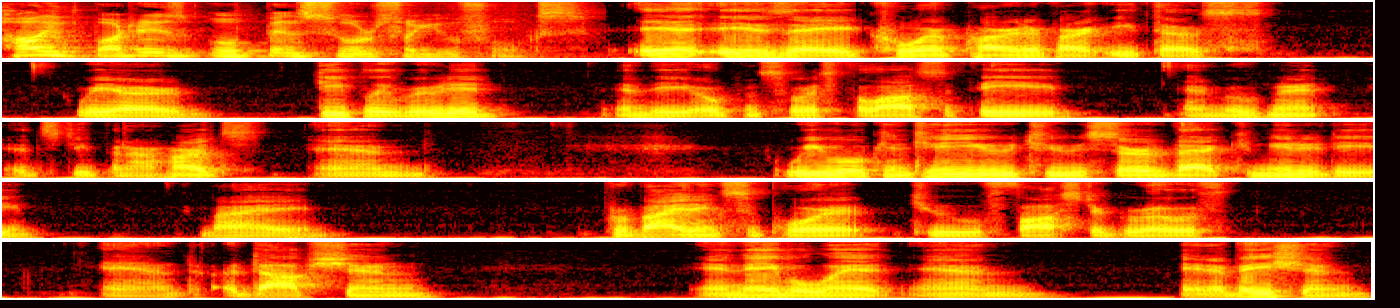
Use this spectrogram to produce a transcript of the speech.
How important is open source for you folks? It is a core part of our ethos. We are deeply rooted in the open source philosophy and movement. It's deep in our hearts. And we will continue to serve that community by providing support to foster growth and adoption, enablement, and innovation,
